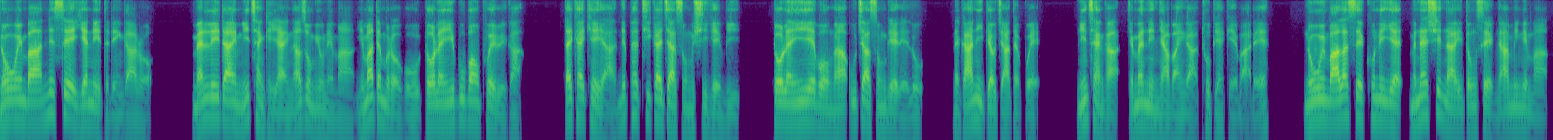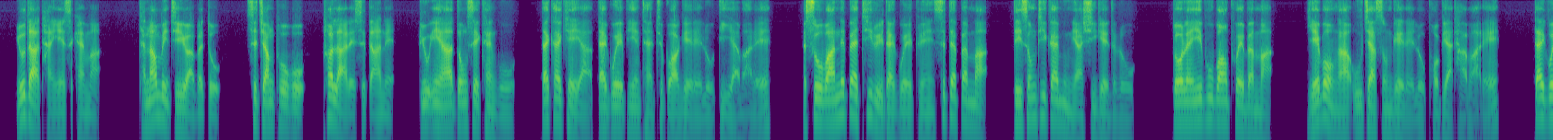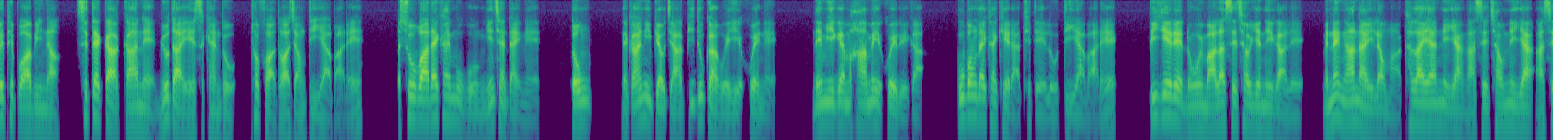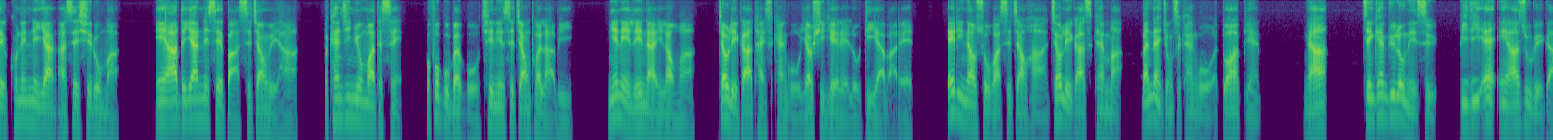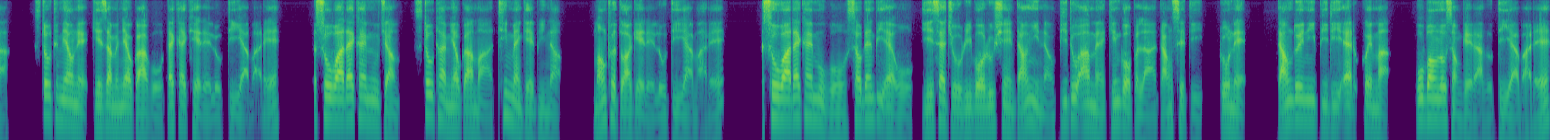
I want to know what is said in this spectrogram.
နိုဝင်ဘာ20ရက်နေ့တရင်ကတော့မန္တလေးတိုင်းမြင်းချံခရိုင်နောက်စုံမြို့နယ်မှာမြမတက်မတော်ကိုတော်လန်ရေးပူးပေါင်းဖွဲ့တွေကတိုက်ခိုက်ခဲ့ရာနှစ်ဖက်ထိခိုက်ကြဆုံးရှိခဲ့ပြီးတော်လန်ရေးရဲဘော်9ဦးကြဆုံးခဲ့တယ်လို့ငကားနီပြောက်ကြားတဲ့ပွဲမြင်းချံကရမက်နေ့ညပိုင်းကထုတ်ပြန်ခဲ့ပါတယ်။နိုဝင်ဘာလ19ရက်မနက်8:35မိနစ်မှာမြို့သားထိုင်ရဲစခန်းမှာထနောင်းပင်ကြီးရွာဘက်သို့စစ်ကြောင်းထိုးဖို့ထွက်လာတဲ့စစ်သားနဲ့ပြူအင်အား30ခန့်ကိုတိုက်ခိုက်ခဲ့ရာတိုက်ပွဲပြင်းထန်ဖြစ်ပွားခဲ့တယ်လို့သိရပါတယ်။ အဆိုပါနှစ်ပတ်ထိတွေတိုက်ပွဲတွင်စစ်တပ်ဘက်မှဒေဆုံးထိခိုက်မှုများရှိခဲ့တယ်လို့တော်လန်ရေးပူးပေါင်းဖွဲ့ဘက်မှရဲဘော်9ဦးကြဆုံးခဲ့တယ်လို့ဖော်ပြထားပါတယ်။တိုက်ပွဲဖြစ်ပွားပြီးနောက်စစ်တပ်ကကားနဲ့မြို့သားရဲစခန်းသို့ထွက်ခွာသွားကြောင်းသိရပါတယ်။အဆိုပါတိုက်ခိုက်မှုကိုမြင်းချန်တိုင်းနဲ့၃ငကားနီပြောက်ကြားပြည်သူ့ကာကွယ်ရေးအဖွဲ့နဲ့နေမြေကမဟာမိတ်အဖွဲ့တွေကပူးပေါင်းတိုက်ခိုက်ခဲ့တာဖြစ်တယ်လို့သိရပါတယ်။ပြီးခဲ့တဲ့နိုဝင်ဘာလ16ရက်နေ့ကလည်းမ နက်9နာရီလောက်မှာခလာယာ256 259 258တို့မှာအင်အား120ပါစစ်ကြောင်းတွေဟာပခန်းကြီးမြို့မှတဆင့်ပဖုတ်ပူဘက်ကိုခြေလင်းစစ်ကြောင်းထွက်လာပြီးညနေ4နာရီလောက်မှာကြောက်လေကားထိုင်စခန်းကိုရောက်ရှိခဲ့တယ်လို့သိရပါတယ်။အဲ့ဒီနောက်ဆိုပါစစ်ကြောင်းဟာကြောက်လေကားစခန်းမှဗန်းတိုင်ကျုံစခန်းကိုအသွားပြန်ငါကျင်ကန်းပြုလုပ်နေစု PDF အင်အားစုတွေကစတုတ်ထမြောက်နဲ့ကေဇာမမြောက်ကားကိုတိုက်ခိုက်ခဲ့တယ်လို့သိရပါတယ်။အဆိုပါတိုက်ခိုက်မှုကြောင့်စတုတ်ထမြောက်ကားမှာထိမှန်ခဲ့ပြီးနောက် မောင်းထွက်သွားခဲ့တယ်လို့သိရပါတယ်။အဆိုပါတိုက်ခိုက်မှုကို Southern PLO ရေဆက်ဂျို Revolution တောင်းရင်တောင်ပြည်သူ့အာမန်ကင်းကော်ပလာတောင်းစစ်တီတို့နဲ့တောင်းသွင်းနီး PDF အဖွဲ့မှပူးပေါင်းလှုပ်ဆောင်ခဲ့တာလို့သိရပါတယ်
